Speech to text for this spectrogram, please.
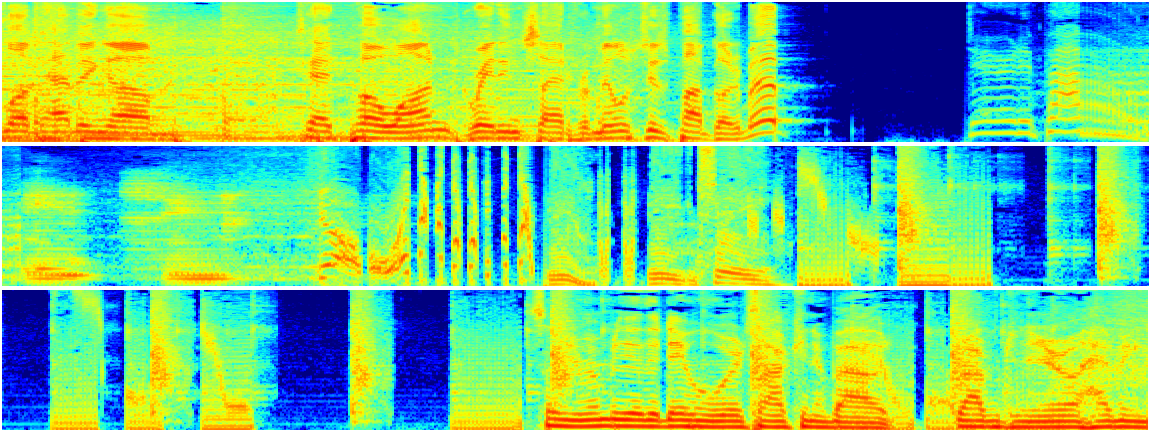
Always love having um, Ted Poe on. Great insight from Miller's Pop Culture. Boop. So you remember the other day when we were talking about Robert De Niro having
